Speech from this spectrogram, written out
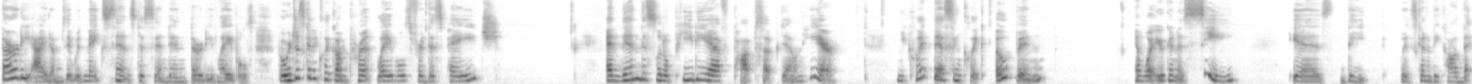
30 items, it would make sense to send in 30 labels. But we're just going to click on print labels for this page. And then this little PDF pops up down here. You click this and click open and what you're going to see is the it's going to be called the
